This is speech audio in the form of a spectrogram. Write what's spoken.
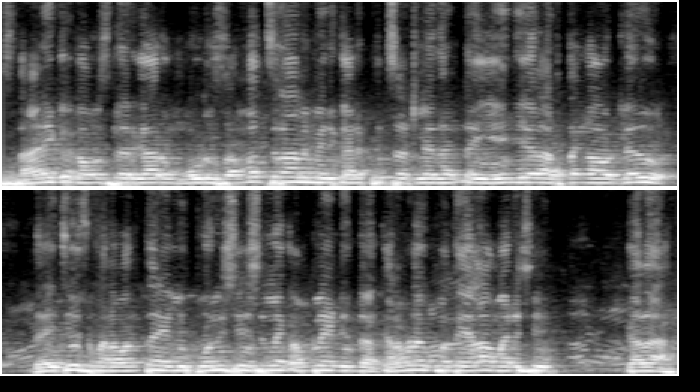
స్థానిక కౌన్సిలర్ గారు మూడు సంవత్సరాలు మీరు కనిపించట్లేదంటే ఏం చేయాలో అర్థం కావట్లేదు. దయచేసి మనమంతా వెళ్ళి పోలీస్ స్టేషన్లో కంప్లైంట్ ఇద్దాం. కనబడకపోతే ఎలా మనిషి? కదా?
